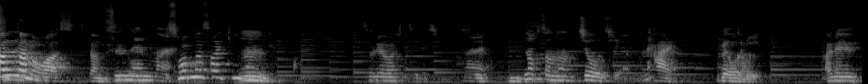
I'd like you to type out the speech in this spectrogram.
変わったのは知ってたんだけど。数年前。そんな最近だっけ、うん。それは失礼しました、はい。うん。のそのジョージアのね、はい。料理あれ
